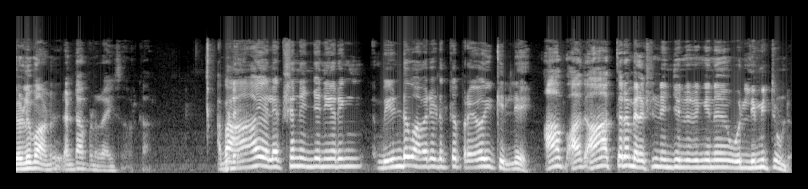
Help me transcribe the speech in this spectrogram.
തെളിവാണ് രണ്ടാം പിണറായി സർക്കാർ. അപ്പോൾ ആ ഇലക്ഷൻ എഞ്ചിനീയറിംഗ് വീണ്ടും അവരെടുത്ത് പ്രയോഗിക്കില്ലേ? ആ ആ അത്തരം ഇലക്ഷൻ എഞ്ചിനീയറിങ്ങിന് ഒരു ലിമിറ്റുണ്ട്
